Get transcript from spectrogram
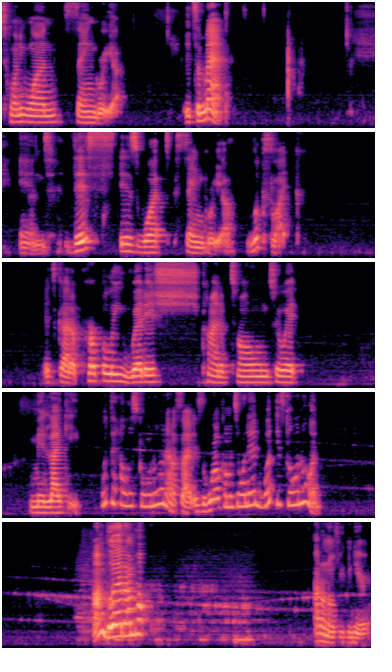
21 Sangria. It's a matte. And this is what Sangria looks like. It's got a purpley reddish kind of tone to it. Me likey. What the hell is going on outside? Is the world coming to an end? What is going on? I'm glad I'm home. I don't know if you can hear it.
